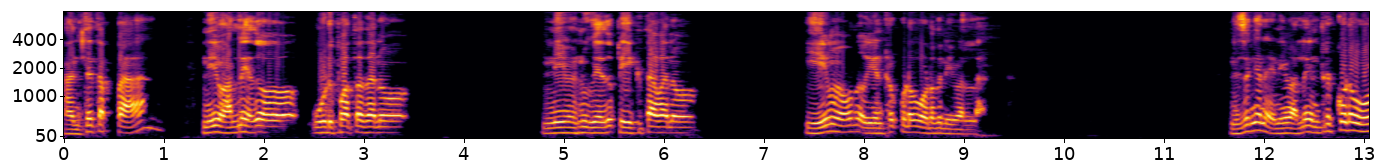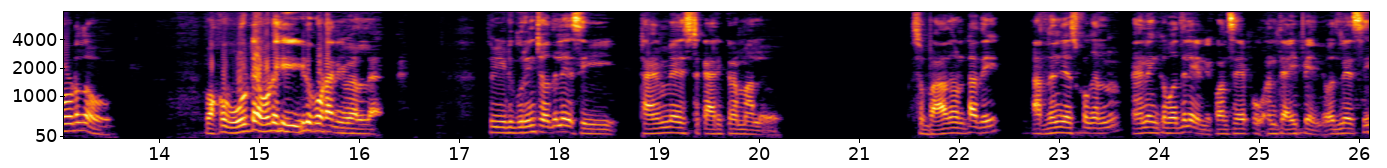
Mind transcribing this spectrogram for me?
అంతే తప్ప నీ వల్ల ఏదో ఊడిపోతుందనో నీ నువ్వేదో పీకుతావనో ఏమవదు ఇంటర్ కూడా ఊడదు నీ వల్ల. నిజంగానే నీ వల్ల ఇంటర్ కూడా ఊడదు. ఒక ఓటు ఎవడు ఈడు కూడా నీ వల్ల. సో వీడి గురించి వదిలేసి టైం వేస్ట్ కార్యక్రమాలు సో బాధ ఉంటుంది. అర్థం చేసుకోగలను. ఆయన ఇంకా వదిలేయండి. కొంతసేపు అంతే అయిపోయింది. వదిలేసి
